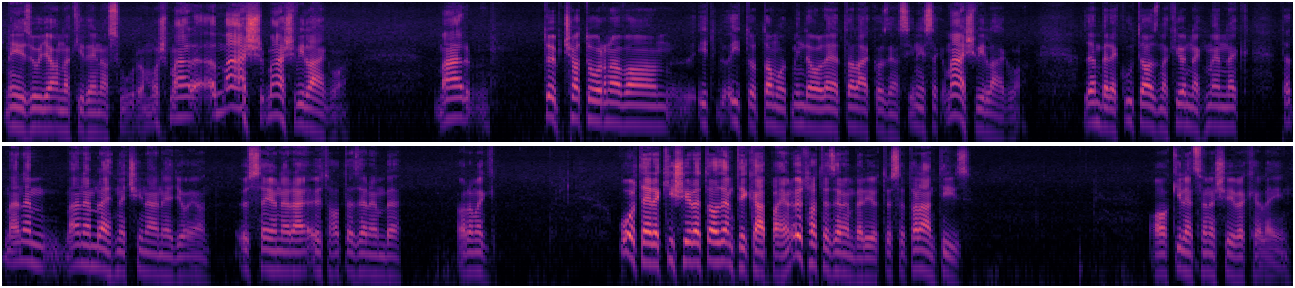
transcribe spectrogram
néző ugye annak idején a szúra. Most már más, más világ van. Már több csatorna van, itt, itt ott, ott mindenhol lehet találkozni a színészek, más világ van. Az emberek utaznak, jönnek, mennek, tehát már nem, már nem lehetne csinálni egy olyan. Összejön rá 5-6 ezer ember, arra meg volt erre kísérlete az MTK pályán, 5-6 ezer ember jött össze, talán 10 a 90-es évek elején.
